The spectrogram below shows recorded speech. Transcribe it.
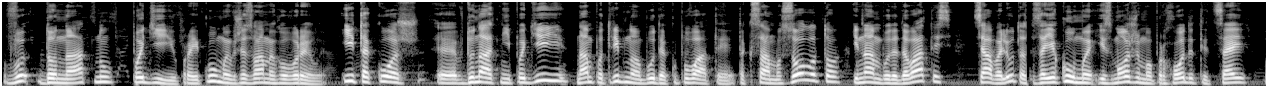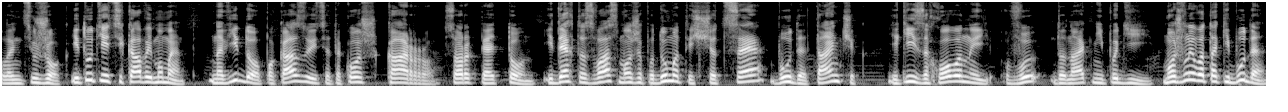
в донатну подію, про яку ми вже з вами говорили. І також е, в донатній події нам потрібно буде купувати так само золото, і нам буде даватись ця валюта, за яку ми і зможемо проходити цей ланцюжок. І тут є цікавий момент. На відео показується також карро 45 тонн. І дехто з вас може подумати, що це буде танчик. Який захований в донатній події. Можливо, так і буде.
